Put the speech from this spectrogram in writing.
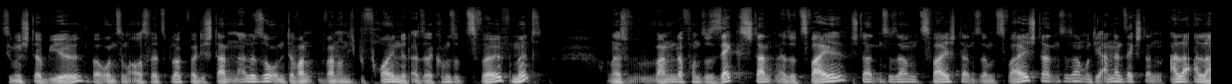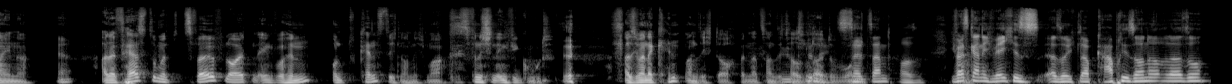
ziemlich stabil bei uns im Auswärtsblock, weil die standen alle so und da waren, waren noch nicht befreundet. Also da kommen so zwölf mit und das waren davon so sechs standen, also zwei standen zusammen, zwei standen zusammen, zwei standen zusammen und die anderen sechs standen alle alleine. Ja. Also fährst du mit zwölf Leuten irgendwo hin und du kennst dich noch nicht mal. Das finde ich schon irgendwie gut. Also ich meine, da kennt man sich doch, wenn da 20.000 Leute Natürlich, Das ist wohnen. halt Sandhausen. Ich weiß gar nicht, welches, also ich glaube Capri-Sonne oder so,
